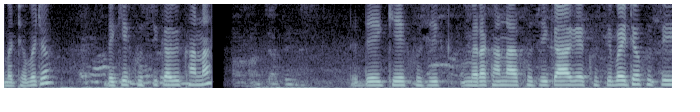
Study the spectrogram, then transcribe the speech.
बैठो बैठो। देखिए खुशी का भी खाना। तो देखिए खुशी मेरा खाना खुशी का आ गया। खुशी बैठो खुशी।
